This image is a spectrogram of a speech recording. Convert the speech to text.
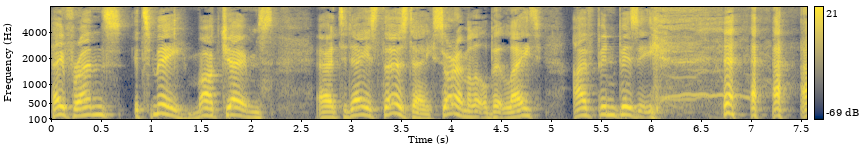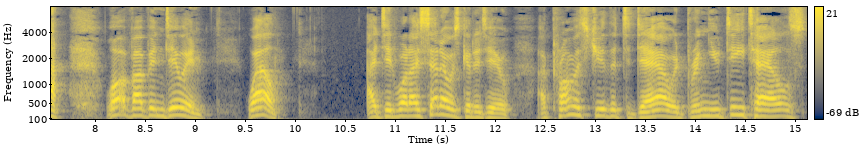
Hey, friends, it's me, Mark James. Uh, today is Thursday. Sorry I'm a little bit late. I've been busy. what have I been doing? Well, I did what I said I was going to do. I promised you that today I would bring you details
